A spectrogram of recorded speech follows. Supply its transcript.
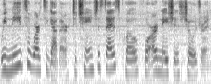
We need to work together to change the status quo for our nation's children.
